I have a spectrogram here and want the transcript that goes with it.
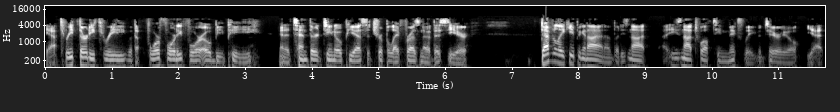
yeah, 333 with a 444 OBP and a 1013 OPS at AAA Fresno this year. Definitely keeping an eye on him, but he's not, he's not 12 team mixed league material yet.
